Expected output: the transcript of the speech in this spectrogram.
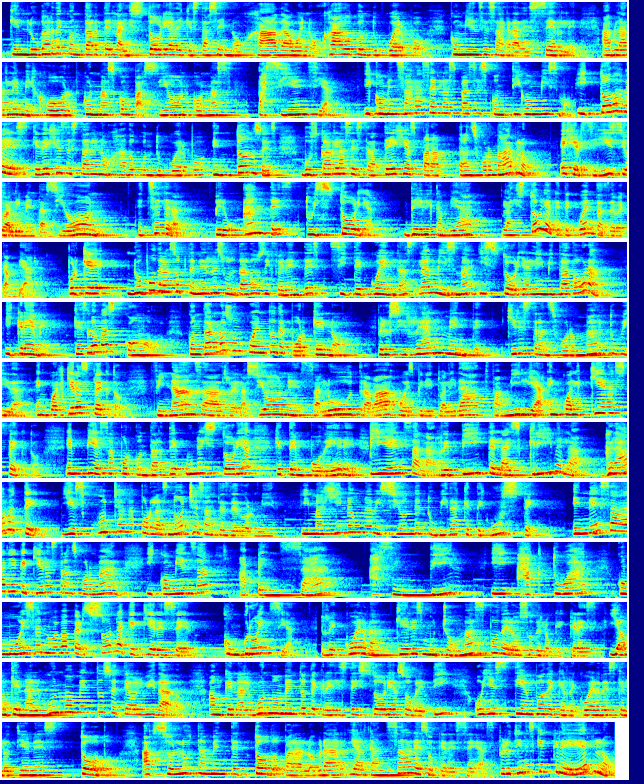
Que en lugar de contarte la historia de que estás enojada o enojado con tu cuerpo, comiences a agradecerle, a hablarle mejor, con más compasión, con más paciencia y comenzar a hacer las paces contigo mismo. Y toda vez que dejes de estar enojado con tu cuerpo, entonces buscar las estrategias para transformarlo. Ejercicio, alimentación, etc. Pero antes tu historia debe cambiar. La historia que te cuentas debe cambiar. Porque no podrás obtener resultados diferentes si te cuentas la misma historia limitadora. Y créeme, que es lo más cómodo, contarnos un cuento de por qué no. Pero si realmente quieres transformar tu vida en cualquier aspecto, finanzas, relaciones, salud, trabajo, espiritualidad, familia, en cualquier aspecto, empieza por contarte una historia que te empodere. Piénsala, repítela, escríbela, grábate y escúchala por las noches antes de dormir. Imagina una visión de tu vida que te guste, en esa área que quieras transformar y comienza a pensar, a sentir y a actuar como esa nueva persona que quieres ser. Congruencia. Recuerda que eres mucho más poderoso de lo que crees y aunque en algún momento se te ha olvidado, aunque en algún momento te creíste historias sobre ti, hoy es tiempo de que recuerdes que lo tienes todo, absolutamente todo para lograr y alcanzar eso que deseas. Pero tienes que creerlo,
